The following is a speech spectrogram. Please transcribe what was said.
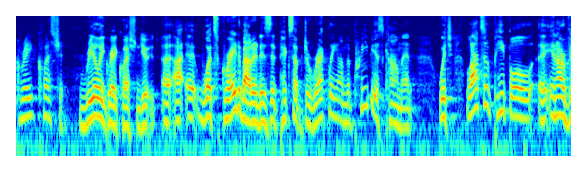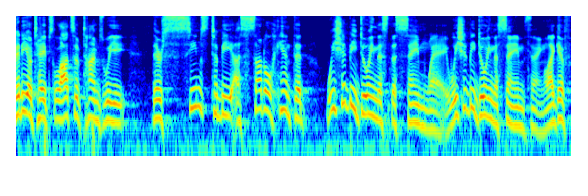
Great question. Really great question. You, uh, I, what's great about it is it picks up directly on the previous comment, which lots of people uh, in our videotapes, lots of times we, there seems to be a subtle hint that we should be doing this the same way. We should be doing the same thing. Like if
